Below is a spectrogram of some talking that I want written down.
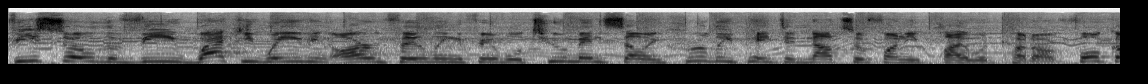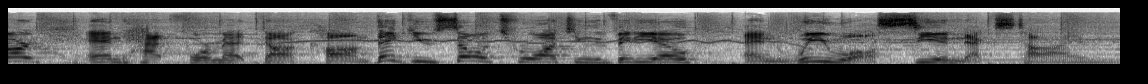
Viso the V, Wacky Waving, Arm Flailing Inflatable, Two Men Selling Crudely Painted, Not So Funny Plywood Cutout Folk Art, and HatFormat.com. Thank you so much for watching the video, and we will see you next time.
